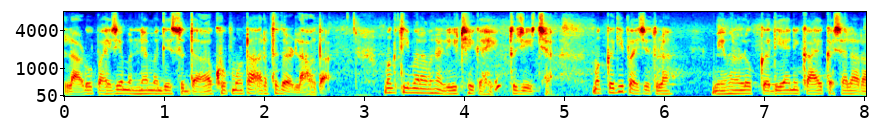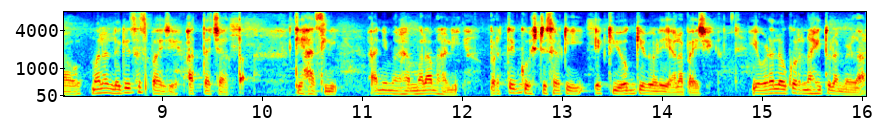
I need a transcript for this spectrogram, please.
लाडू पाहिजे म्हणण्यामध्ये सुद्धा खूप मोठा अर्थ दडला होता. मग ती मला म्हणाली ठीक आहे तुझी इच्छा. मग कधी पाहिजे तुला? मी म्हणालो कधी आणि काय कशाला राव? मला लगेचच पाहिजे आत्ताच्या आत्ता. ती हसली. आणि म्हणा मला म्हणाली प्रत्येक गोष्टीसाठी एक योग्य वेळ यायला पाहिजे. एवढ्या लवकर नाही तुला मिळणार.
